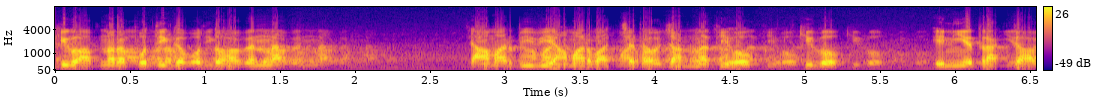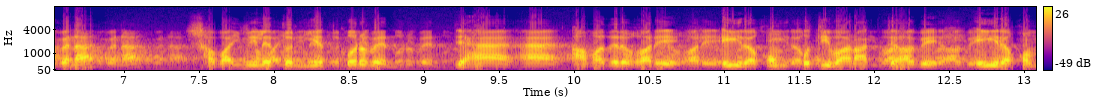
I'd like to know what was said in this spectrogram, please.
কি গো আপনারা প্রতিজ্ঞাবদ্ধ হবেন না? যে আমার বিবি আমার বাচ্চাটাও জান্নাতি হোক। কি গো? এ নিয়ত রাখতে হবে না। সবাই মিলে তো নিয়ত করবেন যে হ্যাঁ আমাদের ঘরে এই রকম প্রতিভা রাখতে হবে এই রকম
